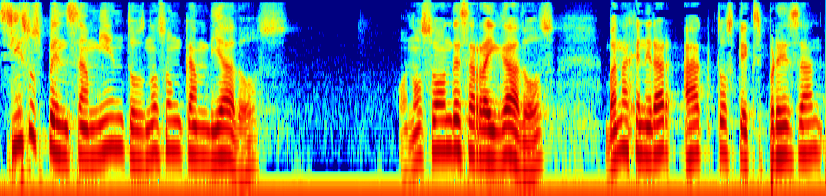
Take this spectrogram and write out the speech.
Si esos pensamientos no son cambiados o no son desarraigados, van a generar actos que expresan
